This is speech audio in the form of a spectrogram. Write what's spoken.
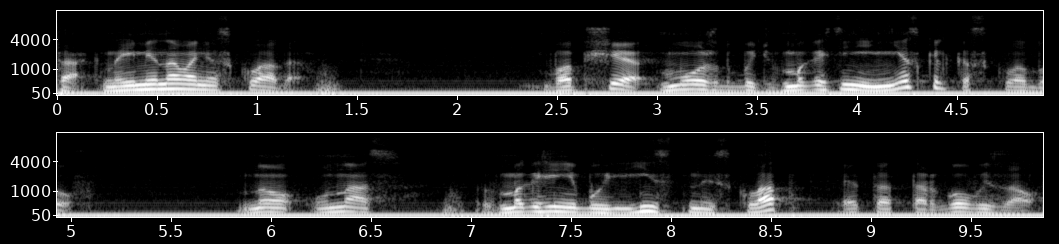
Так, наименование склада. Вообще, может быть в магазине несколько складов, но у нас в магазине будет единственный склад, это торговый зал.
